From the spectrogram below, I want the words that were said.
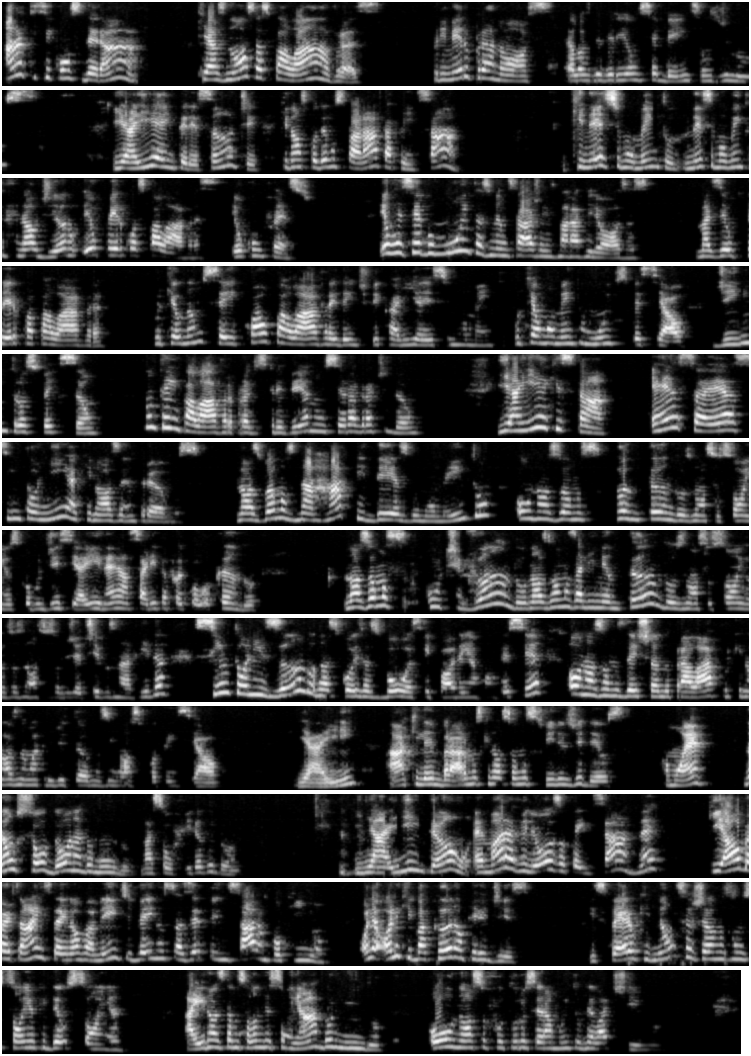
há que se considerar que as nossas palavras, primeiro para nós, elas deveriam ser bênçãos de luz. E aí é interessante que nós podemos parar para pensar que neste momento, nesse momento final de ano, eu perco as palavras, eu confesso. Eu recebo muitas mensagens maravilhosas, mas eu perco a palavra, porque eu não sei qual palavra identificaria esse momento, porque é um momento muito especial de introspecção. Não tem palavra para descrever a não ser a gratidão. E aí é que está. Essa é a sintonia que nós entramos. Nós vamos na rapidez do momento ou nós vamos plantando os nossos sonhos, como disse aí, né? A Sarita foi colocando nós vamos cultivando, nós vamos alimentando os nossos sonhos, os nossos objetivos na vida, sintonizando nas coisas boas que podem acontecer, ou nós vamos deixando para lá porque nós não acreditamos em nosso potencial. E aí, há que lembrarmos que nós somos filhos de Deus. Como é? Não sou dona do mundo, mas sou filha do dono. E aí, então, é maravilhoso pensar, né? Que Albert Einstein, novamente, vem nos fazer pensar um pouquinho Olha, olha que bacana o que ele diz. Espero que não sejamos um sonho que Deus sonha. Aí nós estamos falando de sonhar dormindo, ou o nosso futuro será muito relativo.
